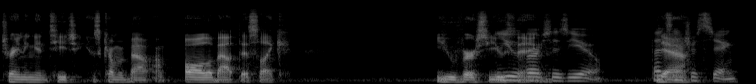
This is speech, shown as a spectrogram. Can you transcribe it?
training and teaching has come about i'm all about this like you versus you, You thing versus you. That's Yeah. interesting.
